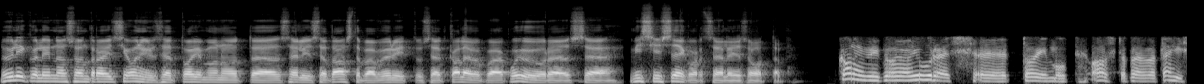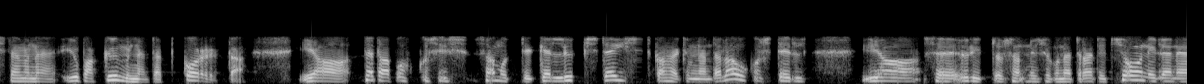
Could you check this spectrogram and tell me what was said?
no ülikoolilinnas on traditsiooniliselt toimunud äh, sellised aastapäevaüritused Kalevipoja kuju juures. mis siis seekord seal ees ootab? Kalevipoja juures toimub aastapäeva tähistamine juba kümnendat korda ja sedapuhku siis samuti kell üksteist, kahekümnendal augustil ja see üritus on niisugune traditsiooniline,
